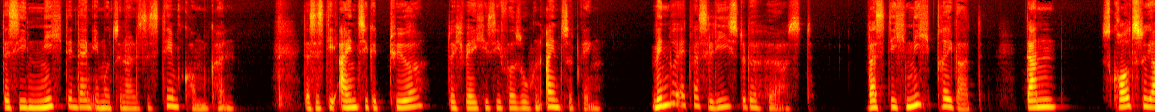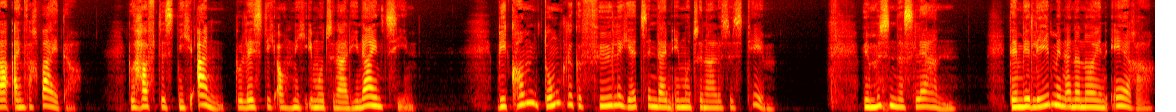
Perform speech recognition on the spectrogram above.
dass sie nicht in dein emotionales System kommen können. Das ist die einzige Tür, durch welche sie versuchen einzudringen. Wenn du etwas liest oder hörst, was dich nicht triggert, dann scrollst du ja einfach weiter. Du haftest nicht an, du lässt dich auch nicht emotional hineinziehen. Wie kommen dunkle Gefühle jetzt in dein emotionales System? Wir müssen das lernen. Denn wir leben in einer neuen Ära,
